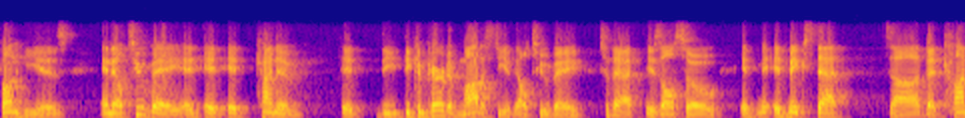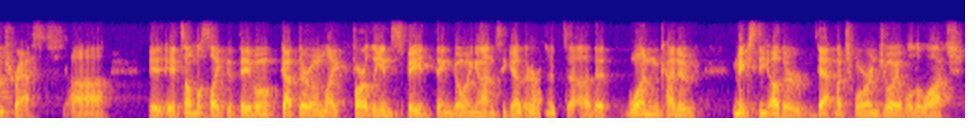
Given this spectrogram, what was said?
fun he is. And Altuve, it, it, it kind of it the the comparative modesty of Altuve to that is also it it makes that uh, that contrast. Uh, it, it's almost like that they've got their own like Farley and Spade thing going on together. That uh, that one kind of makes the other that much more enjoyable to watch.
